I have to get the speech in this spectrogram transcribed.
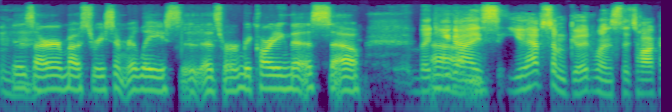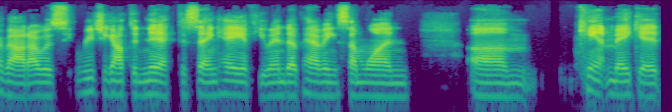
mm-hmm. is our most recent release as we're recording this so but you um, guys you have some good ones to talk about i was reaching out to nick to saying hey if you end up having someone um can't make it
